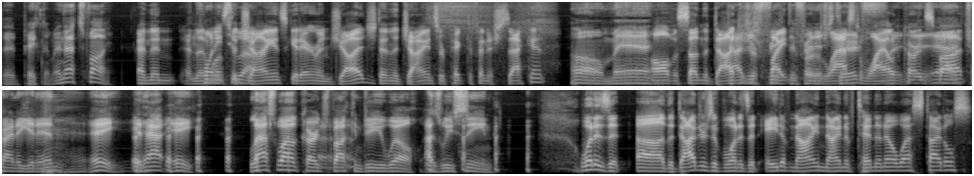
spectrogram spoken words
that pick them, and that's fine. And then and then once the out. Giants get Aaron Judge, then the Giants are picked to finish second. Oh man, All of a sudden the Dodgers, are fighting for the last third, wild card spot. trying to get in. Hey, it ha- hey, last wild card spot can do you well, as we've seen. What is it? Uh, the Dodgers have won. Is it eight of nine, nine of ten NL West titles?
